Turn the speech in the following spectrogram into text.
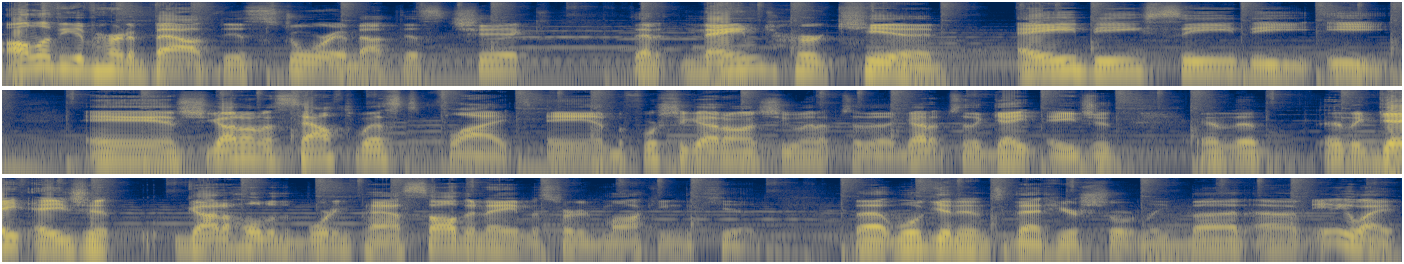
all of you have heard about this story about this chick that named her kid A B C D E. And she got on a Southwest flight, and before she got on, she went up to the got up to the gate agent, and the and the gate agent got a hold of the boarding pass, saw the name, and started mocking the kid. But we'll get into that here shortly. But um, anyway,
